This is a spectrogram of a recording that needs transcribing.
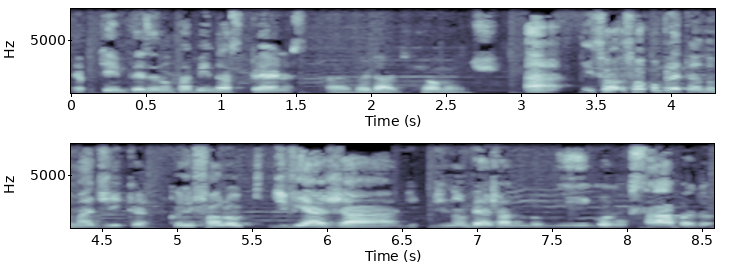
é porque a empresa não tá bem das pernas. É verdade, realmente. Ah, e só, só completando uma dica, quando ele falou de viajar, de, de não viajar no domingo ou no sábado,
